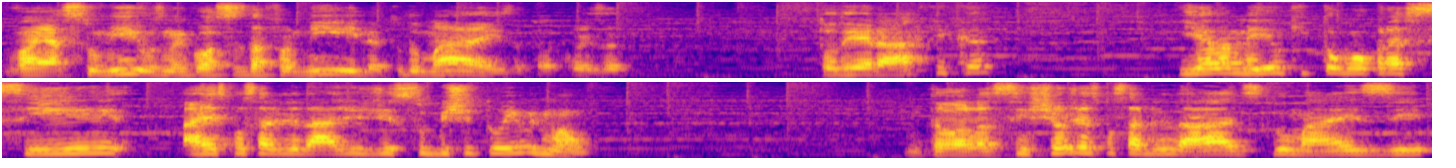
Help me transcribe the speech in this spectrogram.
vai assumir os negócios da família, tudo mais, aquela coisa toda hierárquica. E ela meio que tomou pra si a responsabilidade de substituir o irmão. Então ela se encheu de responsabilidades e tudo mais e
